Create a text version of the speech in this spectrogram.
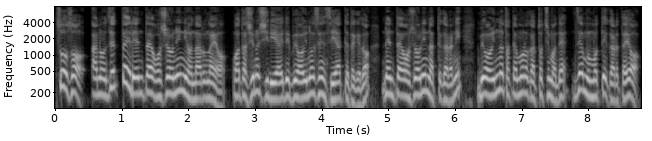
そうそう。あの、絶対連帯保証人にはなるなよ。私の知り合いで病院の先生やってたけど、連帯保証人になってからに、病院の建物から土地まで全部持っていかれたよ。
